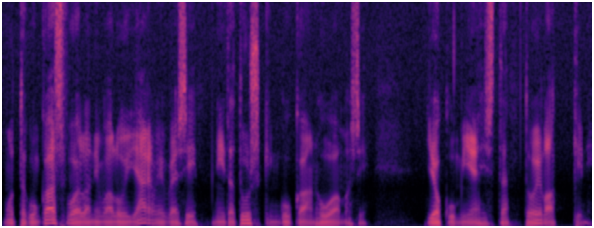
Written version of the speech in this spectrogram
mutta kun kasvoillani valui järvivesi, niitä tuskin kukaan huomasi. Joku miehistä toi lakkini.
